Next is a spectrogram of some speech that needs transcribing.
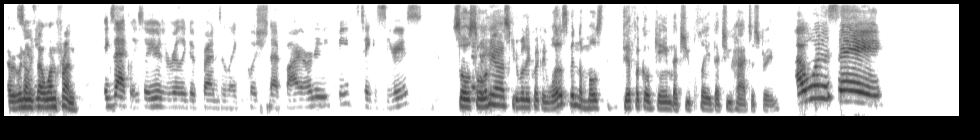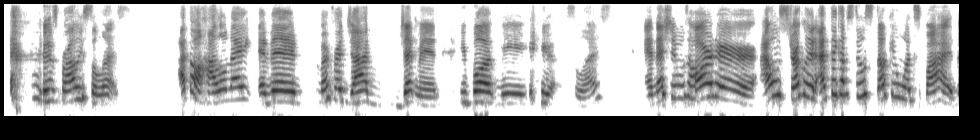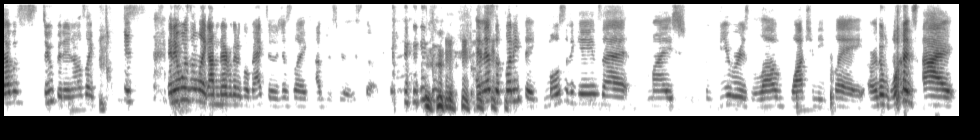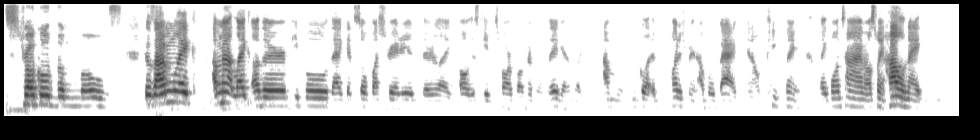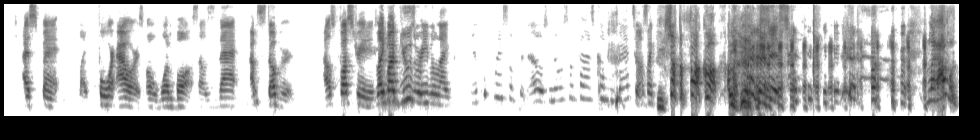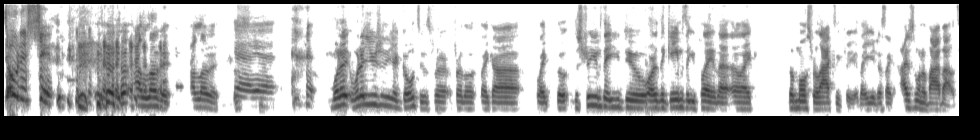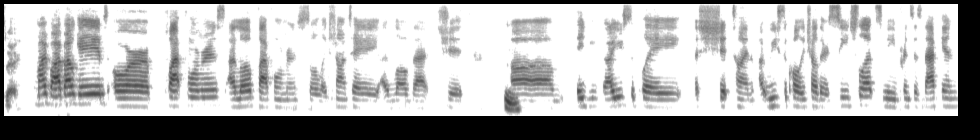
Everyone So needs he- that one friend. Exactly. So he was a really good friend to like push that fire underneath me to take it serious. So, so let me ask you really quickly: What has been the most difficult game that you played that you had to stream? I want to say it's probably Celeste. I thought Hollow Knight, and then my friend John Jetman he bought me Celeste, and that shit was harder. I was struggling. I think I'm still stuck in one spot. That was stupid, and I was like, this. And it wasn't like I'm never gonna go back to it. It's just like I'm just really stuck. and that's the funny thing. Most of the games that my viewers love watching me play are the ones I struggled the most. Because I'm like, I'm not like other people that get so frustrated. They're like, "Oh, this game is horrible. I'm never gonna play again." I'm like, I'm glutton for punishment. I'll go back and I'll keep playing. Like one time, I was playing Hollow Knight. I spent like four hours on one boss. I was that. I'm stubborn. I was frustrated. Like my views were even like, "You could play something else." You know, sometimes coming back to. I was like, "Shut the fuck up! I'm gonna finish this." Like, I'm gonna do this shit. I love it. I love it. Yeah, yeah. What are what are usually your go tos for for the like uh like the the streams that you do or the games that you play that are like the most relaxing for you that you're just like I just want to vibe out today. my vibe out games or platformers. I love platformers. So like Shantae, I love that shit. Mm. Um, it, I used to play a shit ton. We used to call each other siege sluts. Me and Princess Napkin.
